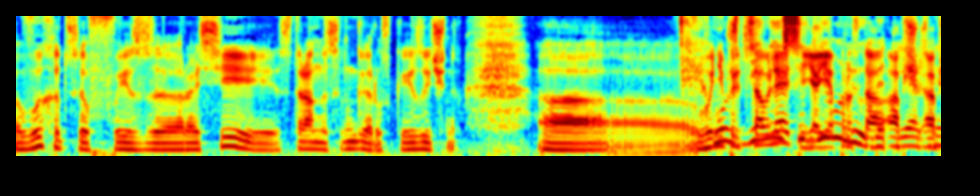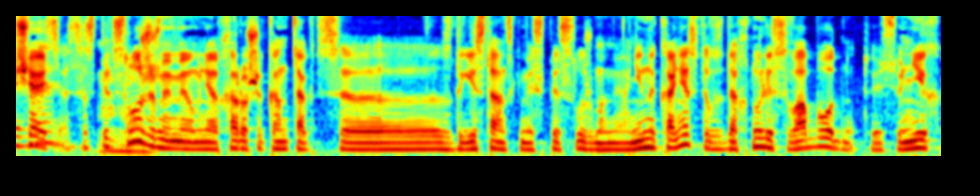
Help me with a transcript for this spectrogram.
выходцев из России, стран СНГ русскоязычных. Вы Может, не представляете, я, я просто любит, общаюсь со спецслужбами, у меня хороший контакт с, э, с дагестанскими спецслужбами, они наконец-то вздохнули свободно. То есть у них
